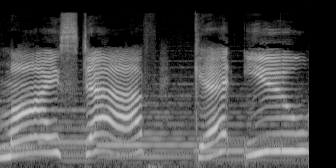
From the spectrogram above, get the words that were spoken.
My staff get you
